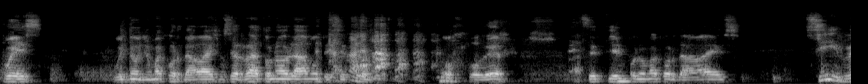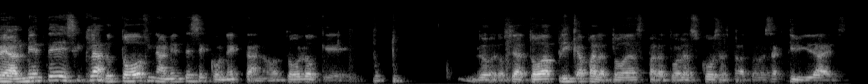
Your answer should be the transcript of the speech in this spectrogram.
Pues, pues no, yo me acordaba de eso, hace rato no hablábamos de ese tema. Oh, joder. Hace tiempo no me acordaba de eso. Sí, realmente es que, claro, todo finalmente se conecta, ¿no? Todo lo que, o sea, todo aplica para todas, para todas las cosas, para todas las actividades.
